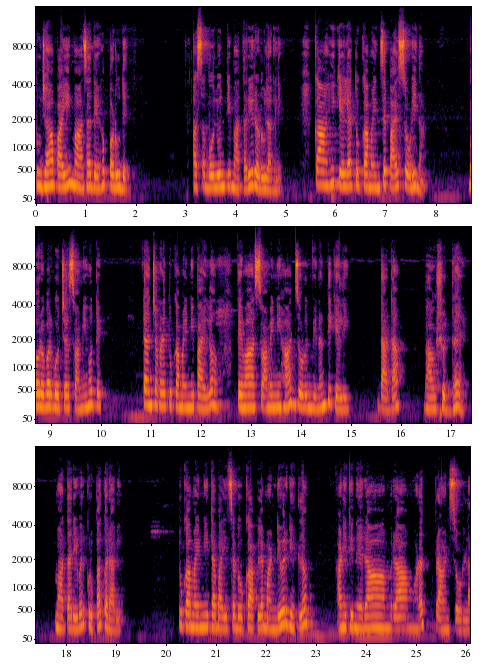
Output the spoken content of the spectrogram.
तुझ्या पायी माझा देह पडू दे. असं बोलून ती म्हातारी रडू लागली. काही केल्या तुकामाईंचे पाय सोडीना. बरोबर गोचर स्वामी होते. त्यांच्याकडे तुकामाईंनी पाहिलं तेव्हा स्वामींनी हात जोडून विनंती केली दादा भाव शुद्ध आहे. म्हातारीवर कृपा करावी. तुकामाईंनी त्या बाईचं डोकं आपल्या मांडीवर घेतलं आणि तिने राम राम म्हणत प्राण सोडला.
